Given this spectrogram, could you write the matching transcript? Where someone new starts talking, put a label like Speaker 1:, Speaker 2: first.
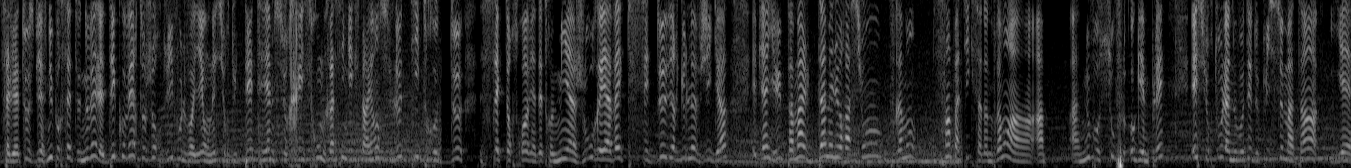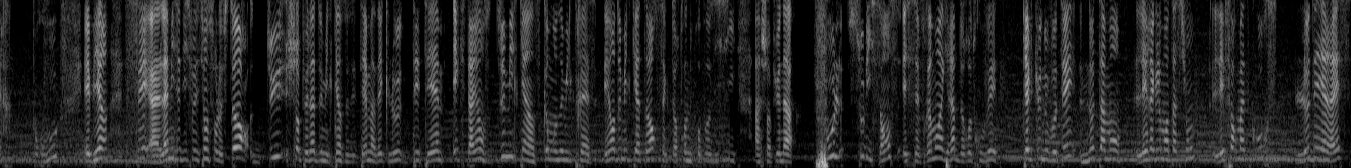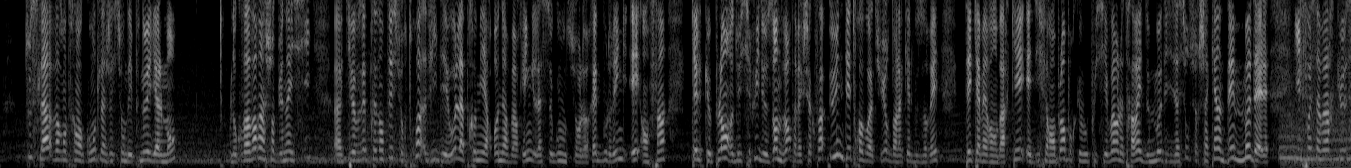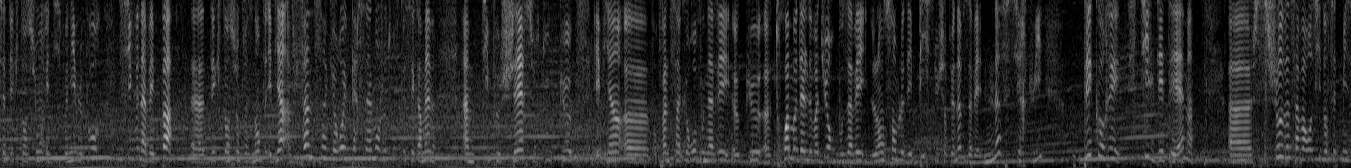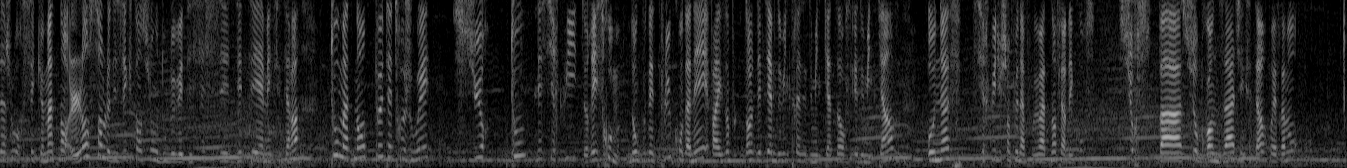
Speaker 1: Salut à tous, bienvenue pour cette nouvelle découverte. Aujourd'hui, vous le voyez, on est sur du DTM sur Race Room Racing Experience. Le titre de Sector 3 vient d'être mis à jour et avec ces 2,9 Go, eh bien, il y a eu pas mal d'améliorations vraiment sympathiques. Ça donne vraiment un nouveau souffle au gameplay et surtout la nouveauté depuis ce matin, hier pour vous, eh bien, c'est euh, la mise à disposition sur le store du championnat 2015 de DTM avec le DTM Experience 2015. Comme en 2013 et en 2014, Sector 3 nous propose ici un championnat full sous licence et c'est vraiment agréable de retrouver quelques nouveautés, notamment les réglementations, les formats de course, le DRS, tout cela va rentrer en compte, la gestion des pneus également. Donc on va avoir un championnat ici euh, qui va vous être présenté sur trois vidéos. La première au Nürburgring, la seconde sur le Red Bull Ring et enfin quelques plans du circuit de Zandvoort avec chaque fois une des trois voitures dans laquelle vous aurez des caméras embarquées et différents plans pour que vous puissiez voir le travail de modélisation sur chacun des modèles. Il faut savoir que cette extension est disponible pour, si vous n'avez pas euh, d'extension précédente, eh bien 25 euros et personnellement je trouve que c'est quand même un petit peu cher, surtout que eh bien, euh, pour 25 euros vous n'avez que trois modèles de voitures, vous avez l'ensemble des pistes du championnat. Vous avez 9 circuits décorés style DTM. Euh, chose à savoir aussi dans cette mise à jour, c'est que maintenant l'ensemble des extensions WTCC, DTM, etc., tout maintenant peut être joué sur tous les circuits de Race Room. Donc vous n'êtes plus condamné, par exemple dans le DTM 2013 et 2014 et 2015, aux 9 circuits du championnat. Vous pouvez maintenant faire des courses sur Spa, sur Brands etc. Vous pouvez vraiment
